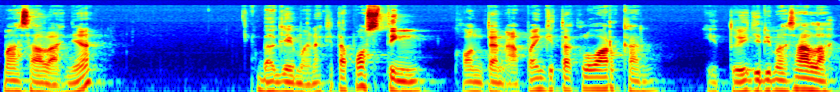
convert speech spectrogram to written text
masalahnya bagaimana kita posting konten apa yang kita keluarkan. Itu ya jadi masalah.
